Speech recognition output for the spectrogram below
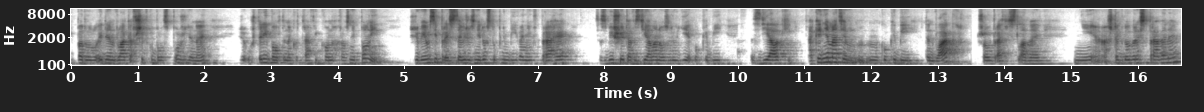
vypadol jeden vlak a všetko bolo spoždené, že už vtedy bol ten ako trafikon hrozne plný. Čiže viem si predstaviť, že s nedostupným bývaním v Prahe sa zvyšuje tá vzdialenosť ľudí ako keby z diálky. A keď nemáte ako keby ten vlak, čo v Bratislave nie je až tak dobre spravené,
